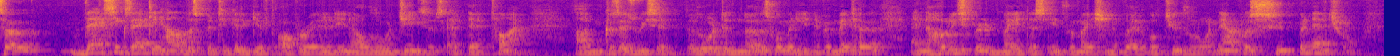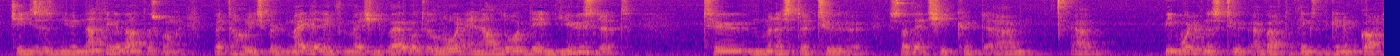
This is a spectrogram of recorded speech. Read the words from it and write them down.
so that's exactly how this particular gift operated in our Lord Jesus at that time. Because um, as we said, the Lord didn't know this woman, he'd never met her, and the Holy Spirit made this information available to the Lord. Now it was supernatural. Jesus knew nothing about this woman, but the Holy Spirit made that information available to the Lord, and our Lord then used it to minister to her so that she could um, uh, be witness to about the things of the kingdom of God.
